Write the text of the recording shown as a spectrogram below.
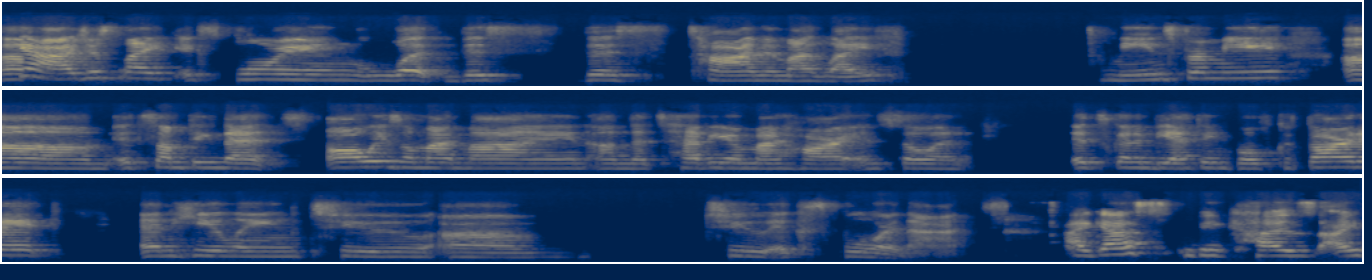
Um, yeah, I just like exploring what this this time in my life means for me. Um, it's something that's always on my mind, um, that's heavy in my heart. And so it, it's going to be, I think, both cathartic and healing to um, to explore that. I guess because I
